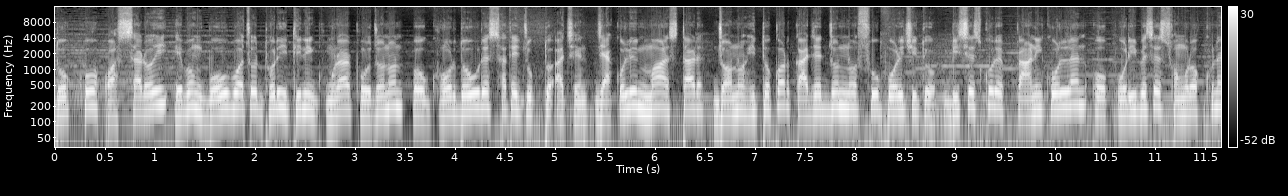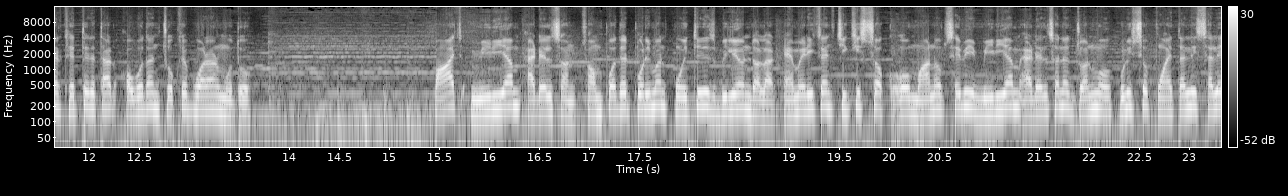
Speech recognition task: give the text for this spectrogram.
দক্ষ, অশ্বারোহী এবং বহু বছর ধরেই তিনি ঘোড়ার প্রজনন ও ঘোড় দৌড়ের সাথে যুক্ত আছেন। জ্যাকুলিন মার্স তার জনহিতকর কাজের জন্য সুপরিচিত। বিশেষ করে প্রাণী কল্যাণ ও পরিবেশের সংরক্ষণের ক্ষেত্রে তার অবদান চোখে পড়ার মতো। পাঁচ মিরিয়াম অ্যাডেলসন। সম্পদের পরিমাণ পঁয়ত্রিশ বিলিয়ন ডলার। আমেরিকান চিকিৎসক ও মানবসেবী মিরিয়াম অ্যাডেলসনের জন্ম উনিশশো পঁয়তাল্লিশ সালে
